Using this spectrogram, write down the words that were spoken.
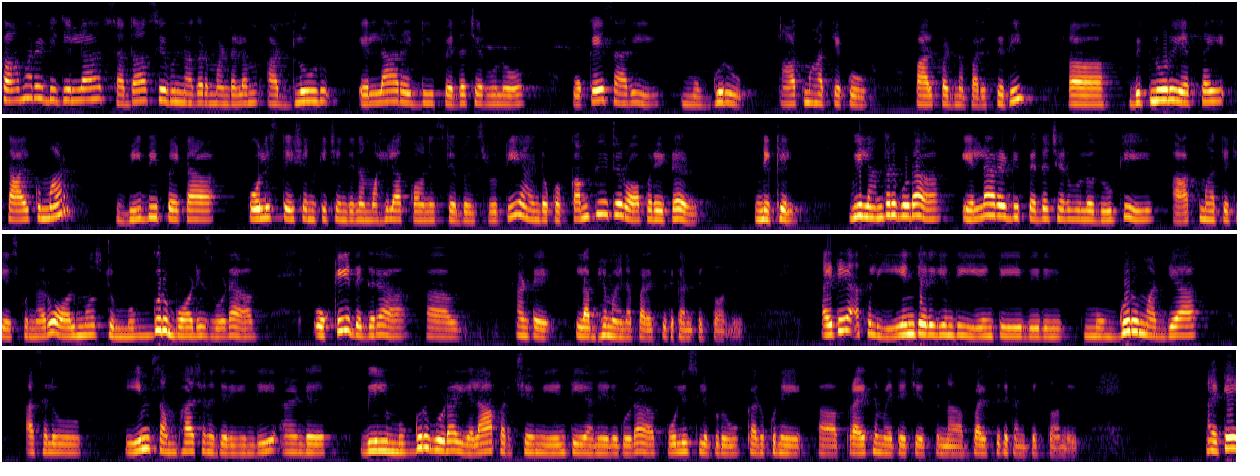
కామారెడ్డి జిల్లా సదాశివనగర్ మండలం అడ్లూడు ఎల్లారెడ్డి పెద్ద చెరువులో ఒకేసారి ముగ్గురు ఆత్మహత్యకు పాల్పడిన పరిస్థితి. బిక్నూరు ఎస్ఐ సాయి కుమార్ బీబీపేట పోలీస్ స్టేషన్కి చెందిన మహిళా కానిస్టేబుల్ శృతి అండ్ ఒక కంప్యూటర్ ఆపరేటర్ నిఖిల్. వీళ్ళందరూ కూడా ఎల్లారెడ్డి పెద్ద చెరువులో దూకి ఆత్మహత్య చేసుకున్నారు. ఆల్మోస్ట్ ముగ్గురు బాడీస్ కూడా ఒకే దగ్గర అంటే లభ్యమైన పరిస్థితి కనిపిస్తోంది. అయితే అసలు ఏం జరిగింది? ఏంటి? వీరి ముగ్గురు మధ్య అసలు ఏం సంభాషణ జరిగింది? అండ్ వీళ్ళు ముగ్గురు కూడా ఎలా పరిచయం? ఏంటి అనేది కూడా పోలీసులు ఇప్పుడు కనుక్కునే ప్రయత్నం అయితే చేస్తున్న పరిస్థితి కనిపిస్తోంది. అయితే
